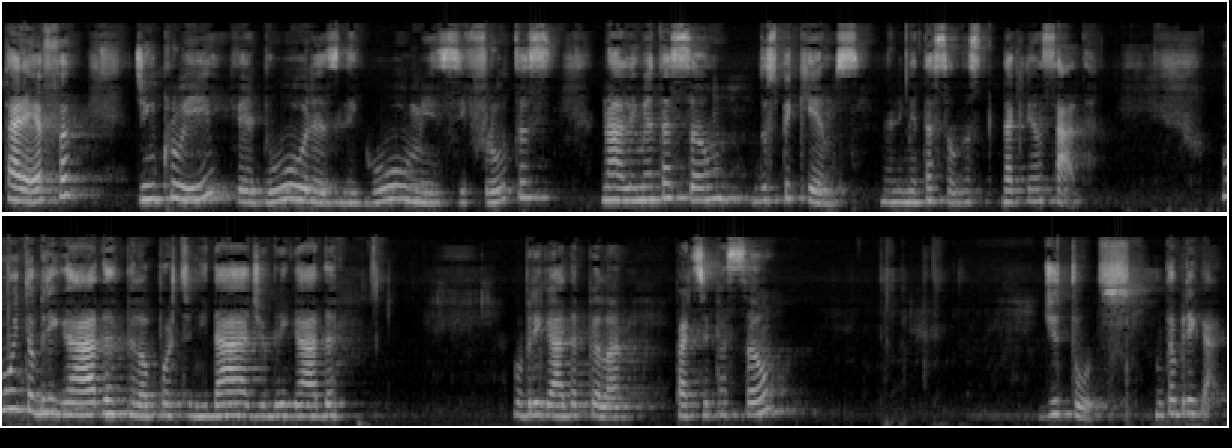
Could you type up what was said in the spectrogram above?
tarefa de incluir verduras, legumes e frutas na alimentação dos pequenos, na alimentação da criançada. Muito obrigada pela oportunidade, obrigada, obrigada pela participação de todos. Muito obrigada.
